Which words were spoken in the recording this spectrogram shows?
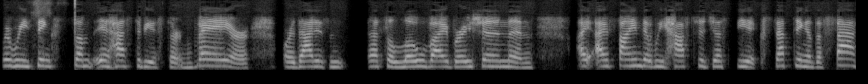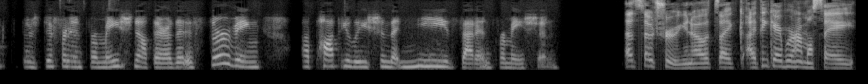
where we think some it has to be a certain way or or that isn't that's a low vibration and I, I find that we have to just be accepting of the fact that there's different information out there that is serving a population that needs that information. That's so true. You know, it's like I think Abraham will say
